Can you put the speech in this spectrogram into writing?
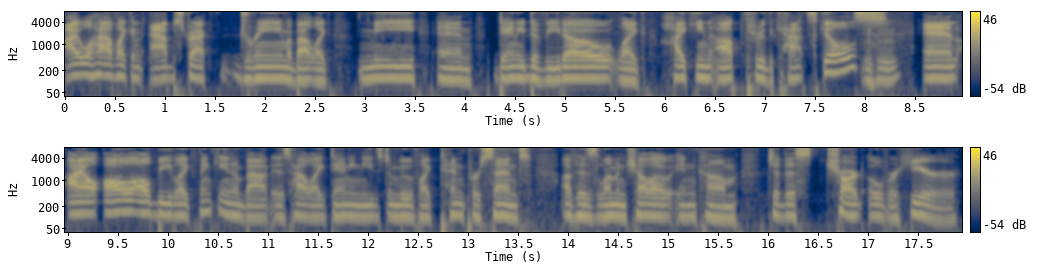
I will have like an abstract dream about like me and Danny DeVito like hiking up through the Catskills. Mm-hmm. And I'll all I'll be like thinking about is how like Danny needs to move like ten percent of his limoncello income to this chart over here,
